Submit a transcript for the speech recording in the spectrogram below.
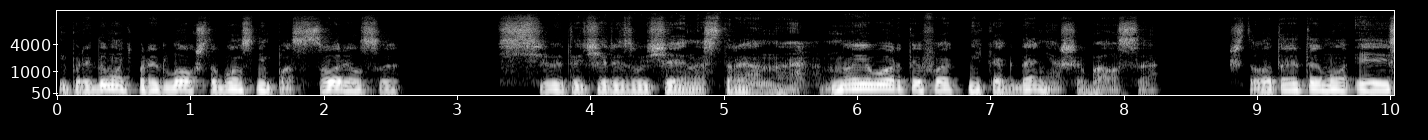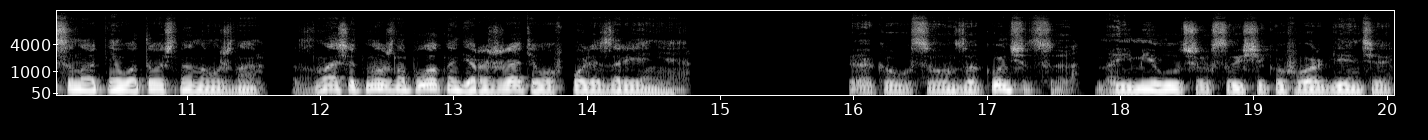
и придумать предлог, чтобы он с ним поссорился? Все это чрезвычайно странно, но его артефакт никогда не ошибался. Что-то этому Эйсону от него точно нужно. Значит, нужно плотно держать его в поле зрения. Как аукцион закончится, найми лучших сыщиков в Аргенте,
